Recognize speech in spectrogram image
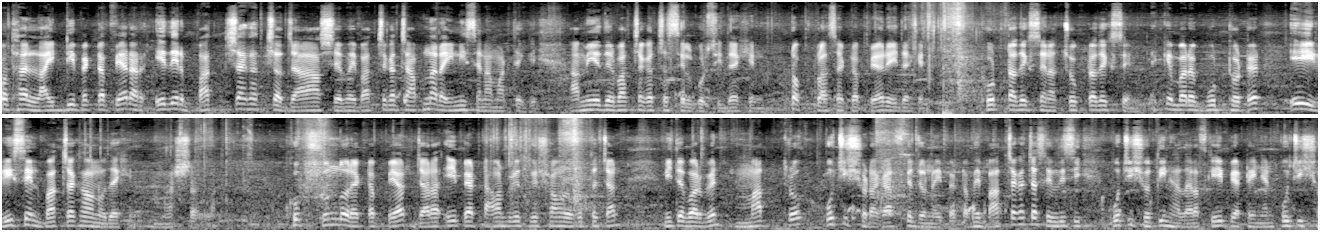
কথায় লাইট ডিপ একটা পেয়ার আর এদের বাচ্চা কাচ্চা যা আসে ভাই, বাচ্চা কাচ্চা আপনারাই নিছেন আমার থেকে। আমি এদের বাচ্চা কাচ্চা সেল করছি, দেখেন টপ ক্লাস একটা পেয়ার এই দেখেন, ঠোঁটটা দেখছেন আর চোখটা দেখছেন, একেবারে বুট ঠোঁটের, এই রিসেন্ট বাচ্চা খাওয়ানো, দেখেন মার্শাল্লাহ খুব সুন্দর একটা পেয়ার যারা এই পেয়ারটা আমার ভিডিও থেকে সংগ্রহ করতে চান, নিতে পারবেন মাত্র পঁচিশশো টাকা আজকের জন্য এই পেয়ারটা ভাই, বাচ্চা কাচ্চা সেল দিছি পঁচিশশো, তিন হাজার, আজকে এই পেয়ারটাই নেন, পঁচিশশো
